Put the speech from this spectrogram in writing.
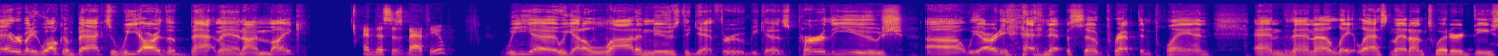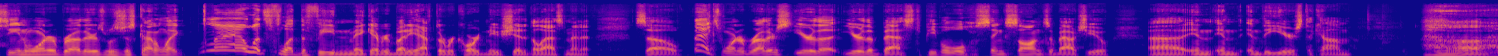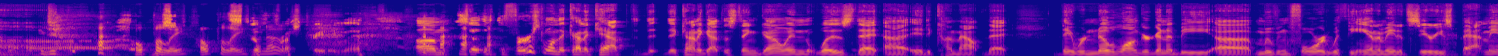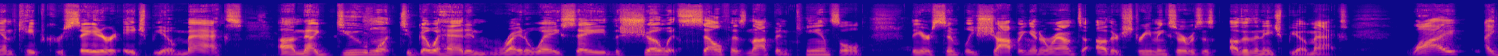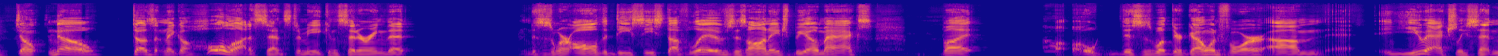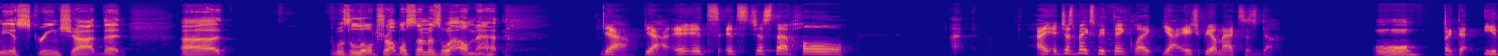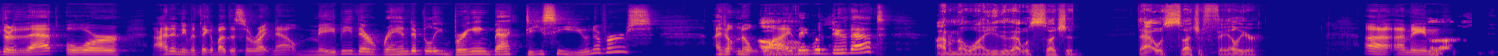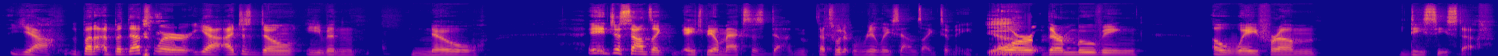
Hey, everybody, welcome back to We Are the Batman. I'm Mike. And this is Matthew. We uh, we got a lot of news to get through because, per the usual, uh, we already had an episode prepped and planned, and then uh, late last night on Twitter, DC and Warner Brothers was just kind of like, well, let's flood the feed and make everybody have to record new shit at the last minute. So thanks, Warner Brothers. You're the you're the best. People will sing songs about you uh, in in in the years to come. hopefully, hopefully, so who knows? frustrating, man. Um, so the, the first one that kind of capped that, that kind of got this thing going was that uh, it had come out that they were no longer going to be uh, moving forward with the animated series Batman: Caped Crusader at HBO Max. Um, now, I do want to go ahead and right away say the show itself has not been canceled. They are simply shopping it around to other streaming services other than HBO Max. Why? I don't know. Doesn't make a whole lot of sense to me, considering that this is where all the DC stuff lives is on HBO Max. But oh, this is what they're going for. Um, you actually sent me a screenshot that uh, was a little troublesome as well, Matt. Yeah, yeah. It's it's just that whole. I, it just makes me think like, yeah, HBO Max is done. Mm-hmm. Like that, either that or I didn't even think about this right now. Maybe they're randomly bringing back DC Universe. I don't know why Oh. they would do that. I don't know why either. That was such a that was such a failure. Uh, I mean, yeah, but but that's where yeah, I just don't even know. It just sounds like HBO Max is done. That's what it really sounds like to me. Yeah. Or they're moving away from DC stuff.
